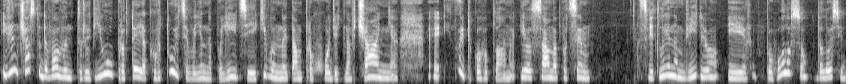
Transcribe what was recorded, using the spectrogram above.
і він часто давав інтерв'ю про те, як готується воєнна поліція, які вони там проходять навчання, е, ну і такого плану. І от саме по цим світлинам, відео і по голосу вдалося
